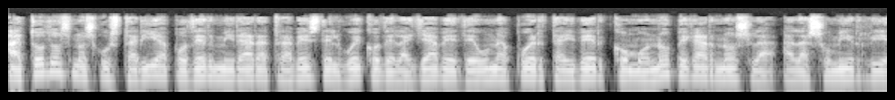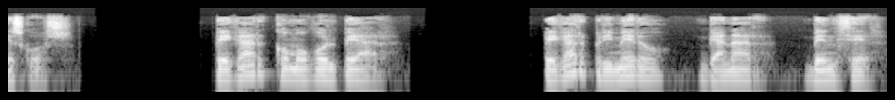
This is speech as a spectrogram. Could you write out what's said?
A todos nos gustaría poder mirar a través del hueco de la llave de una puerta y ver cómo no pegárnosla al asumir riesgos. Pegar como golpear. Pegar primero, ganar, vencer.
